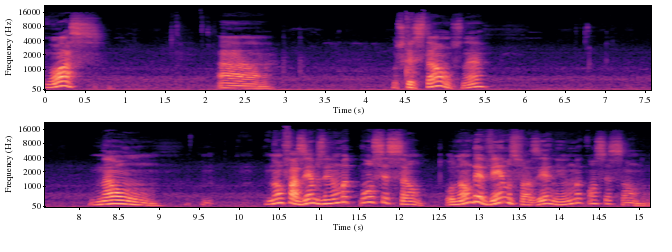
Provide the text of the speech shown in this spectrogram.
nós, ah, os cristãos, né, não não fazemos nenhuma concessão ou não devemos fazer nenhuma concessão né,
